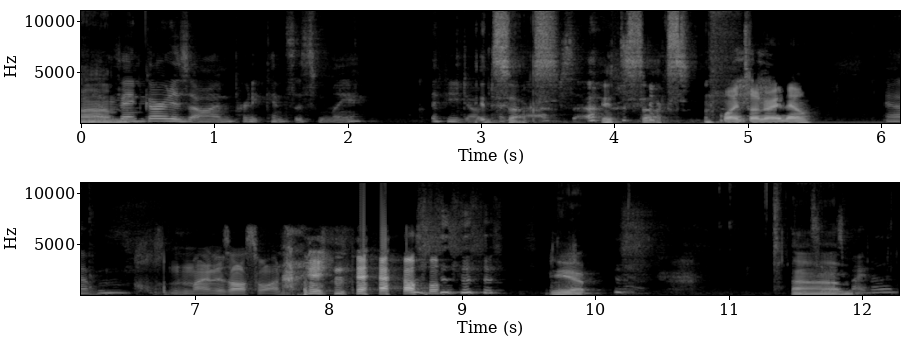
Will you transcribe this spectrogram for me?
Yeah, Um, Vanguard is on pretty consistently. If you don't, It sucks. It, off, so. it sucks. Mine's on right now. Yep. Mine is also on right now. yep. Is Um, mine on?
